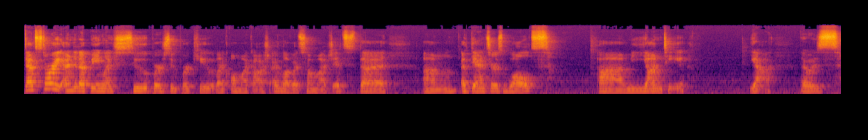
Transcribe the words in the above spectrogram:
that story ended up being like super super cute. Like oh my gosh i love it so much. It's the um a dancer's waltz um yanti. Yeah that was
